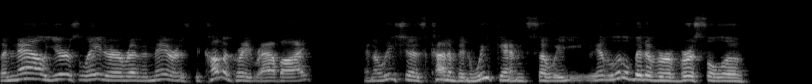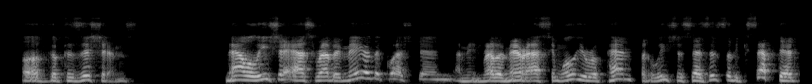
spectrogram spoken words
But now, years later, Rabbi Meir has become a great rabbi, and Elisha has kind of been weakened. So we, have a little bit of a reversal of, of the positions. Now Elisha asks Rabbi Meir the question. I mean, Rabbi Meir asks him, Will you repent? But Elisha says, Is it accepted?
